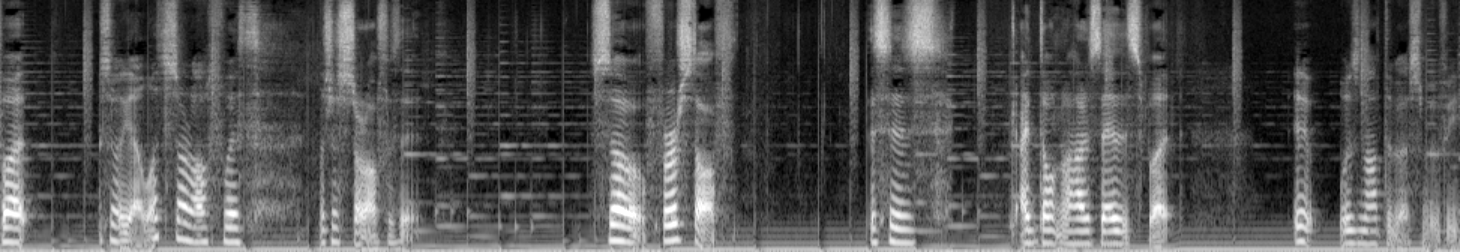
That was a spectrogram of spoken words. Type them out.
But so yeah, let's start off with let's just start off with it. So, first off, this is I don't know how to say this, but it was not the best movie.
